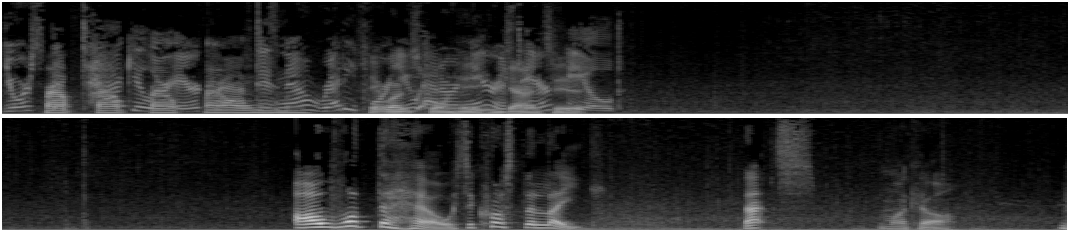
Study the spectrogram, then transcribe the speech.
Your Bow, bow, spectacular bow, aircraft bow. is now ready for you at our here, nearest guarantee it. airfield. Oh, what the hell? It's across the lake. That's my car.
